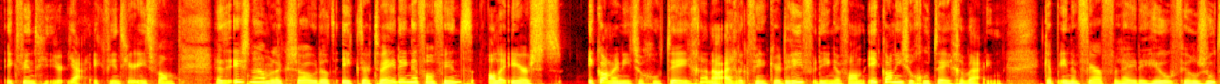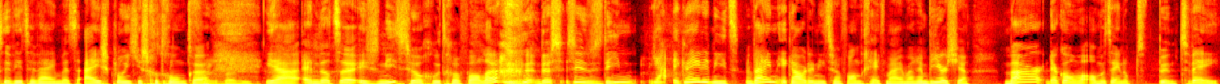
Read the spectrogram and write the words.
Ik vind hier, ja, ik vind hier iets van. Het is namelijk zo dat ik er twee dingen van vind. Allereerst, ik kan er niet zo goed tegen. Nou, eigenlijk vind ik er drie dingen van. Ik kan niet zo goed tegen wijn. Ik heb in een ver verleden heel veel zoete witte wijn met ijsklontjes gedronken. Ja, en dat uh, is niet zo goed gevallen. dus sindsdien, ja, ik weet het niet. Wijn, ik hou er niet zo van. Geef mij maar een biertje. Maar daar komen we al meteen op punt twee.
